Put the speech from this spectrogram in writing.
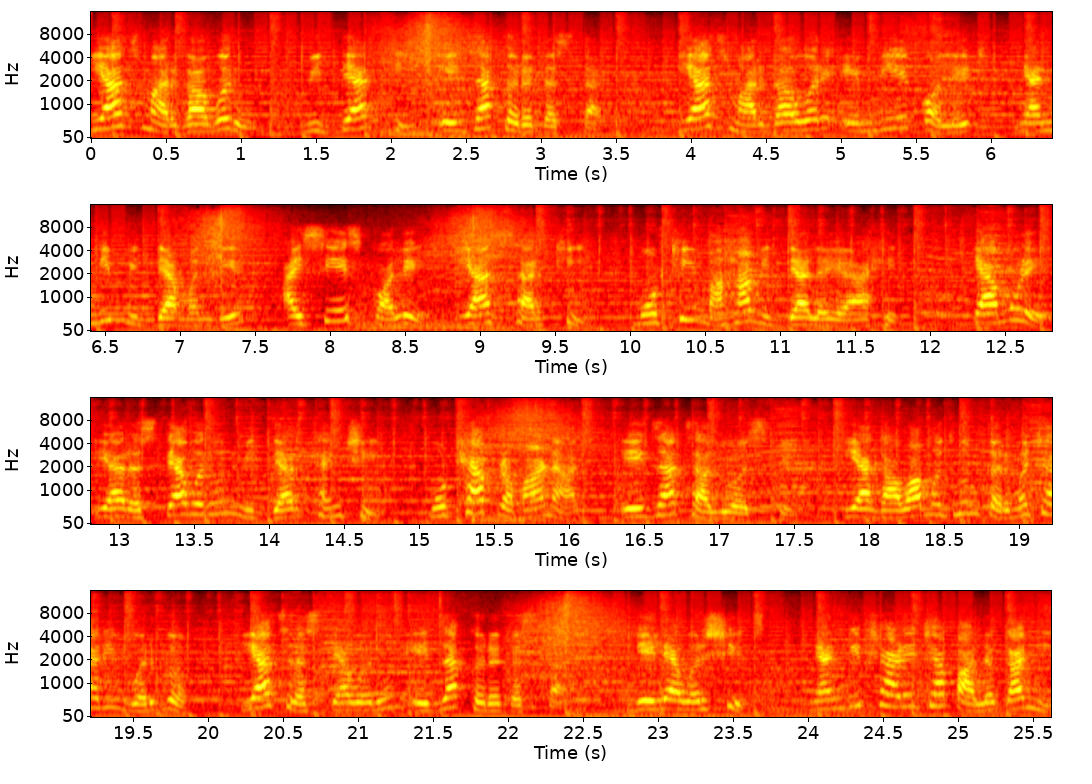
याच मार्गावरून विद्यार्थी ये-जा करत असतात. याच मार्गावर M B A college Gyandeep Vidya Mandir I C एस कॉलेज यासारखी मोठी महाविद्यालयं आहेत. त्यामुळे या रस्त्यावरून विद्यार्थ्यांची मोठ्या प्रमाणात ये जा चालू असते. या गावामधून कर्मचारी वर्ग याच रस्त्यावरून ये जा करत असतात. गेल्या वर्षीच ज्ञानदीप शाळेच्या पालकांनी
